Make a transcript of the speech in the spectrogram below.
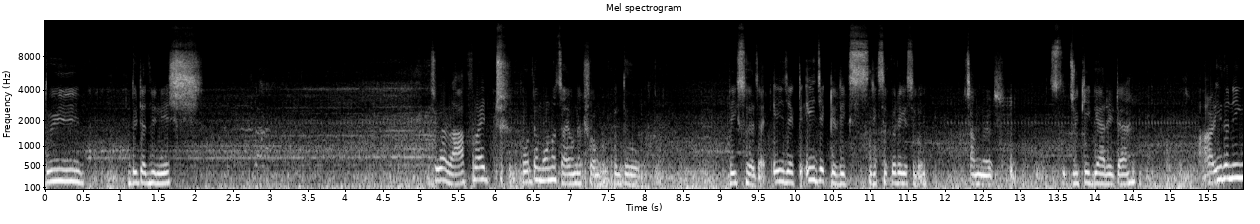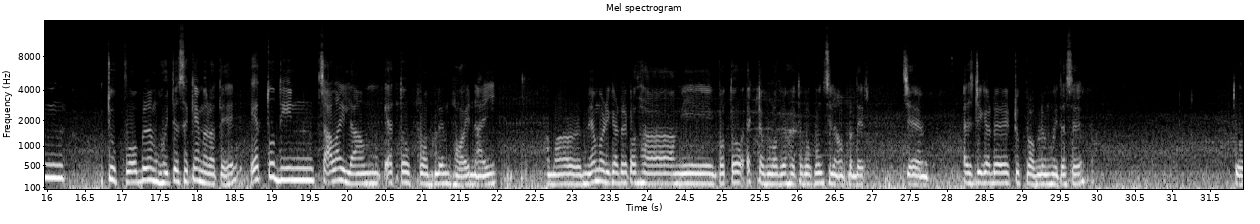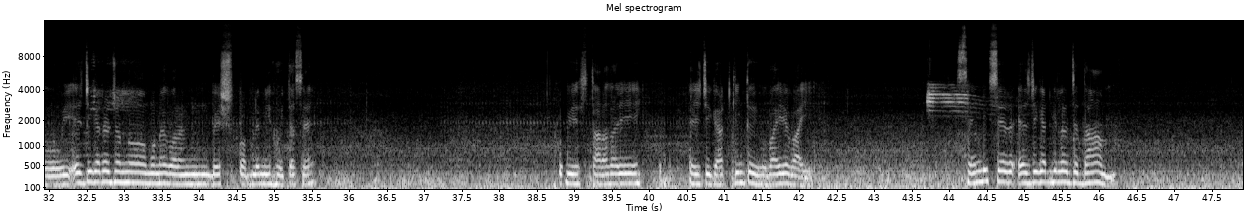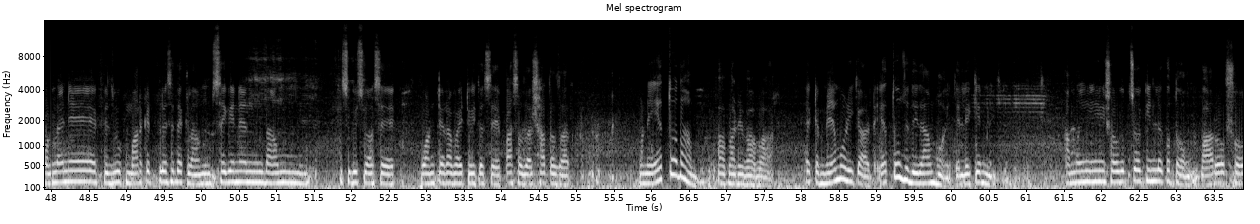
দুই, দুইটা জিনিস। রাফ রাইড করতে মনে চায় অনেক সময়, কিন্তু রিক্স হয়ে যায়। এই যে একটা, এই যে একটা রিক্স রিক্সে করে গেছিল সামনের সুজুকি গাড়িটা। আর ইদানিং একটু প্রবলেম হইতেছে ক্যামেরাতে। এত দিন চালাইলাম, এত প্রবলেম হয় নাই। আমার মেমোরি কার্ডের কথা আমি গত একটা ব্লগে হয়তো বলছিলাম আপনাদের যে এসডি কার্ডের একটু প্রবলেম হইতেছে। তো ওই এসডি কার্ডের জন্য মনে করেন বেশ প্রবলেমই হইতেছে। খুবই তাড়াতাড়ি এসডি কার্ড কিনতে বাইরে বাই স্যান্ডিক্সের এসডি কার্ডগুলোর যে দাম অনলাইনে ফেসবুক মার্কেট প্লেসে দেখলাম সেকেন্ড হ্যান্ড দাম কিছু কিছু আছে ওয়ান টেরাবাইট হইতেছে, পাঁচ হাজার, সাত হাজার। মানে এত দাম বাবারে বাবা। একটা মেমোরি কার্ড এত যদি দাম হয়, তাহলে কেমনি কি? আমি সর্বোচ্চ কিনলে কত? বারোশো,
